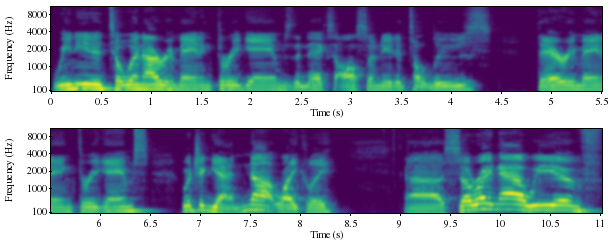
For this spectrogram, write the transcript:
we needed to win our remaining three games. The Knicks also needed to lose their remaining three games, which again, not likely. Uh, so right now we have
